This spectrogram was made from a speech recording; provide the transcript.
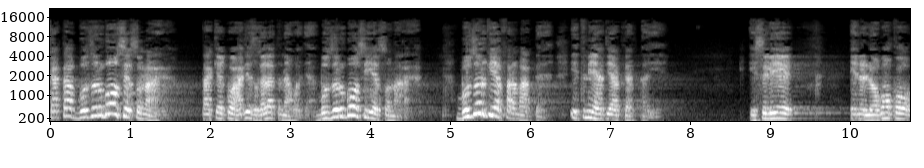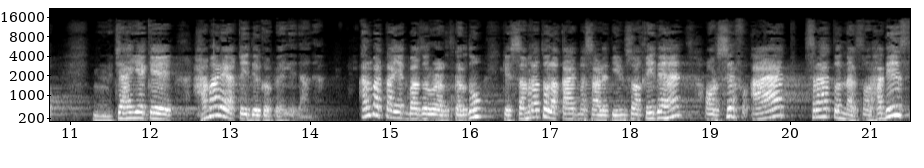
कहता बुज़ुर्गों से सुना है, ताकि कोई हदीस गलत ना हो जाए। बुज़ुर्गों से ये सुना है। बुज़ुर्ग ये फरमाते हैं, इतनी एहतियात करता है इसलिए इन लोगों को चाहिए कि हमारे अकीदे को पहले जाना। अलबत्ता एक बात ज़रूर अर्ज़ कर दूँ कि समरतुल अकायद में साढ़े तीन सौ अकीदे हैं और सिर्फ़ आयत सरातुन्नस और हदीस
